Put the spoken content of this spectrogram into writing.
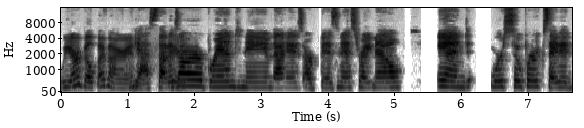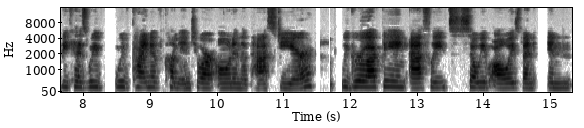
we are built by Byron. Yes, that is We're... our brand name. That is our business right now. And we're super excited because we've we've kind of come into our own in the past year. We grew up being athletes, so we've always been in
